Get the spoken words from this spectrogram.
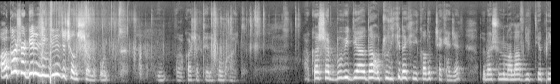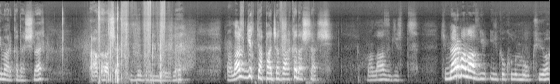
Arkadaşlar gelin İngilizce çalışalım. Oy. Arkadaşlar telefon kaydı. Arkadaşlar bu videoda 32 dakikalık çekeceğiz. Dur ben şunu Malazgirt yapayım arkadaşlar. Arkadaşlar de durun böyle. Malazgirt yapacağız arkadaşlar. Malazgirt. Kimler Malazgirt ilkokulunda okuyor?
